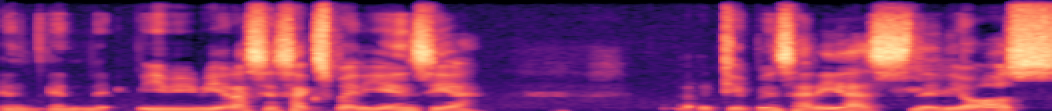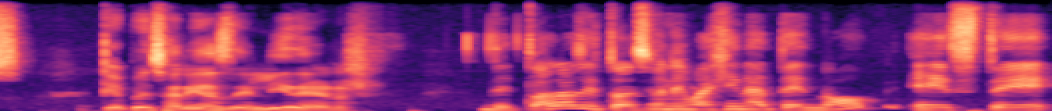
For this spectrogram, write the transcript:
en- en- y vivieras esa experiencia. ¿Qué pensarías de Dios? ¿Qué pensarías del líder? de toda la situación, imagínate, ¿no? Este,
